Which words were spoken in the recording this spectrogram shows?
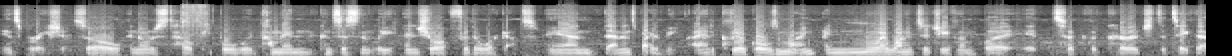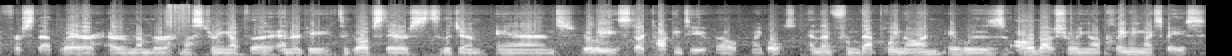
inspiration. So I noticed how people would come in consistently and show up for their workouts. And that inspired me. I had clear goals in mind. I knew I wanted to achieve them, but it took the courage to take that first step where I remember mustering up the energy to go upstairs to the gym and really start talking to you about my goals. And then from that point on, it was all about showing up, claiming my space,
